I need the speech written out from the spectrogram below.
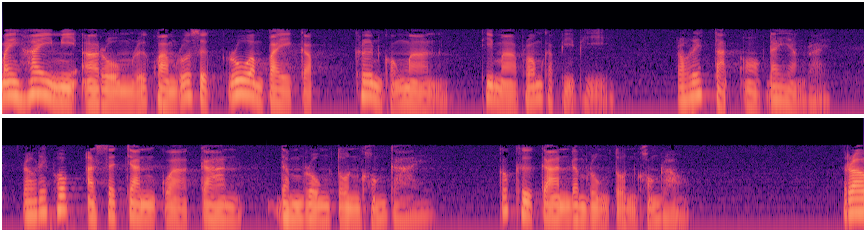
ไม่ให้มีอารมณ์หรือความรู้สึกร่วมไปกับคลื่นของมารที่มาพร้อมกับผีผี เราได้ตัดออกได้อย่างไร เราได้พบอัศจรรย์กว่าการดำรงตนของกาย ก็คือการดำรงตนของเรา เรา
